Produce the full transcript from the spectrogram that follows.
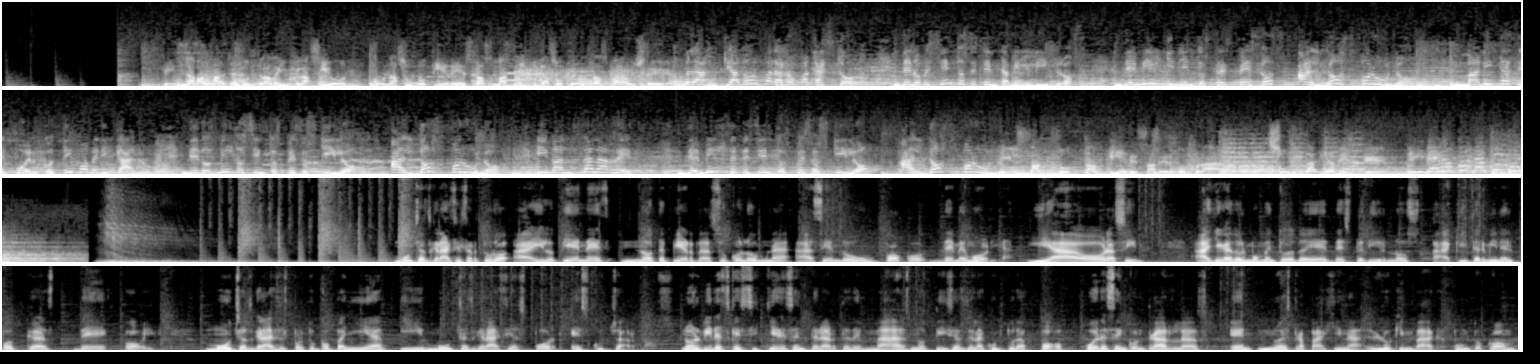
En la batalla contra la inflación, Conasupo tiene estas magníficas ofertas para usted. Blanqueador para ropa castor de 960 mililitros de 1.503 pesos al 2 por 1 Manitas de puerco tipo americano de 2.200 pesos kilo al 2 por 1 Y manzana red de 1.700 pesos kilo al 2 por 1 El pacto también es saber comprar. Solidariamente. Primero Conasupo. Muchas gracias Arturo, ahí lo tienes, no te pierdas su columna haciendo un poco de memoria. Y ahora sí, ha llegado el momento de despedirnos, aquí termina el podcast de hoy. Muchas gracias por tu compañía y muchas gracias por escucharnos. No olvides que si quieres enterarte de más noticias de la cultura pop, puedes encontrarlas en nuestra página lookingback.com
